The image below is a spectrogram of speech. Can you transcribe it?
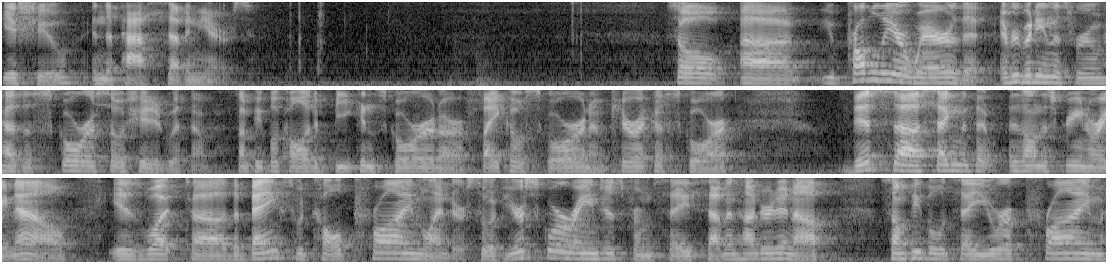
issue in the past seven years. So uh, you probably are aware that everybody in this room has a score associated with them. Some people call it a beacon score or a FICO score, an Empirica score. This uh, segment that is on the screen right now is what uh, the banks would call prime lender. So if your score ranges from say 700 and up, some people would say you're a prime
